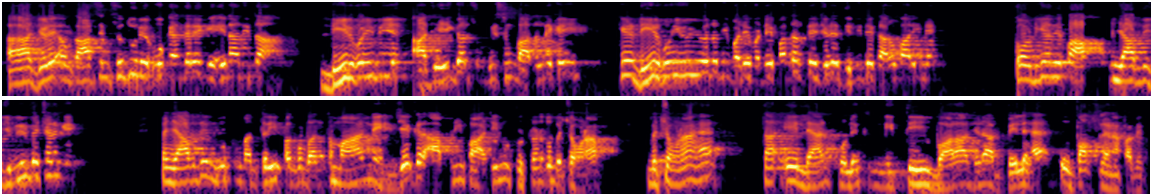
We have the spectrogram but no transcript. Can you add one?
ਅਹ, ਜਿਹੜੇ ਓਂਕਾਰ ਸਿੰਘ ਸਿੱਧੂ ਨੇ ਉਹ ਕਹਿੰਦੇ ਨੇ ਕਿ ਇਹਨਾਂ ਦੀ ਤਾਂ ਡੀਲ ਹੋਈ ਵੀ ਹੈ। ਅੱਜ ਇਹੀ ਗੱਲ ਸੁਖਬੀਰ ਸਿੰਘ ਬਾਦਲ ਨੇ ਕਹੀ ਕਿ ਡੀਲ ਹੋਈ ਹੋਈ ਉਹਨਾਂ ਦੀ ਬੜੇ ਵੱਡੇ ਪੱਧਰ ਤੇ ਜਿਹੜੇ ਦਿੱਲੀ ਦੇ ਕਾਰੋਬਾਰੀ ਨੇ ਕੌਡੀਆਂ ਦੇ ਭਾਅ ਪੰਜਾਬ ਦੀ ਜ਼ਮੀਨ ਵੇਚਣਗੇ। ਪੰਜਾਬ ਦੇ ਮੁੱਖ ਮੰਤਰੀ ਭਗਵੰਤ ਮਾਨ ਨੇ ਜੇਕਰ ਆਪਣੀ ਪਾਰਟੀ ਨੂੰ ਟੁੱਟਣ ਤੋਂ ਬਚਾਉਣਾ ਬਚਾਉਣਾ ਹੈ ਤਾਂ ਇਹ ਲੈਂਡ ਪੁਲਿੰਗ ਨੀਤੀ ਵਾਲਾ ਜਿਹੜਾ ਬਿੱਲ ਹੈ ਉਹ ਵਾਪਸ ਲੈਣਾ ਪਵੇਗਾ।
